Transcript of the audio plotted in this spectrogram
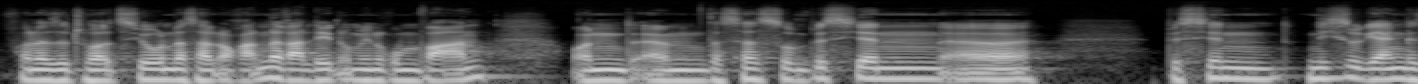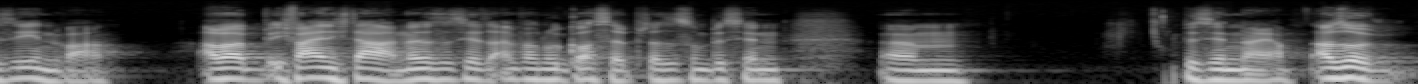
von der Situation, dass halt auch andere Athleten um ihn rum waren. Und ähm, dass das so ein bisschen, äh, bisschen nicht so gern gesehen war. Aber ich war ja nicht da, ne? Das ist jetzt einfach nur Gossip. Das ist so ein bisschen, ähm, bisschen, naja. Also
